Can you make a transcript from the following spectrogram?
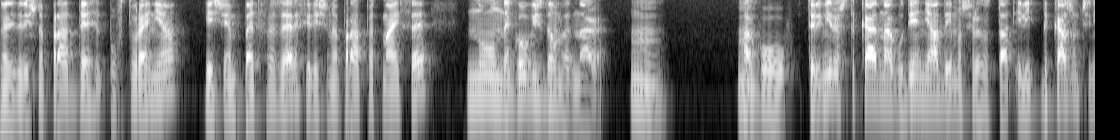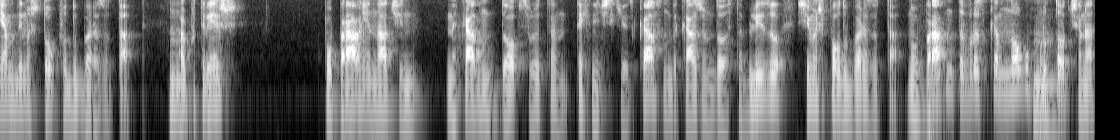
Нали, дали ще направя 10 повторения или ще имам 5 в резерв или ще направя 15, но не го виждам веднага. Mm. Ако тренираш така една година, няма да имаш резултат. Или да кажем, че няма да имаш толкова добър резултат. Mm. Ако тренираш по правилния начин, не казвам до абсолютен технически отказ, но да кажем доста близо, ще имаш по-добър резултат. Но обратната връзка е много mm. проточена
